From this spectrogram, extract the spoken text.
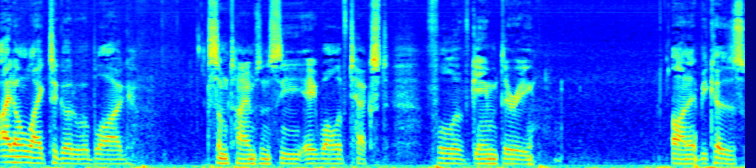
I don't like to go to a blog sometimes and see a wall of text full of game theory on it because,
